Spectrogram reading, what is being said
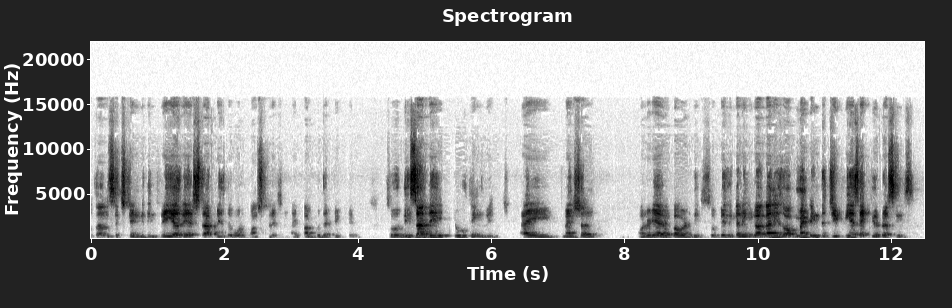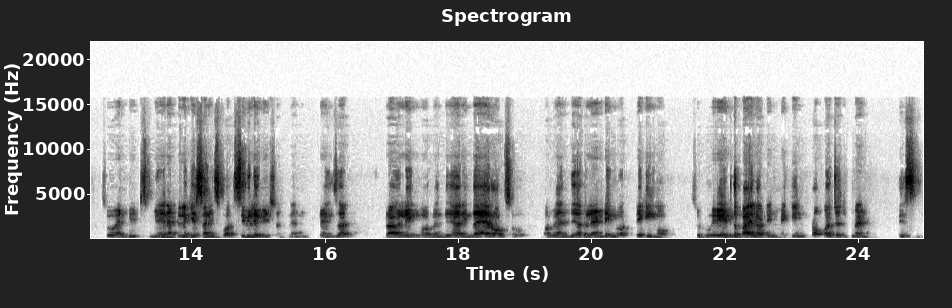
2016. Within three years, we established the whole constellation. I'll come to that detail. So these are the two things which I mentioned. Already I have covered this. So basically, Gagan is augmenting the GPS accuracies. So and its main application is for civil aviation. When planes are traveling or when they are in the air also, or when they are landing or taking off. So to aid the pilot in making proper judgment, these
